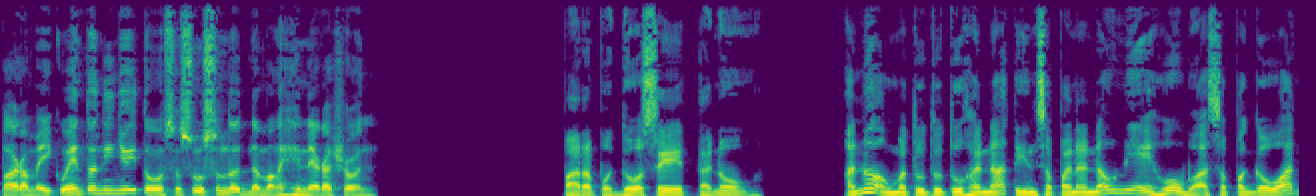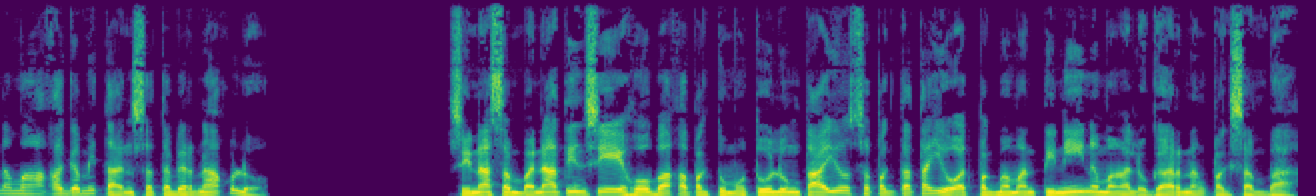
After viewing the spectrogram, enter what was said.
para maikwento ninyo ito sa susunod na mga henerasyon. Para po 12, tanong. Ano ang matututuhan natin sa pananaw ni Jehova sa paggawa ng mga kagamitan sa tabernakulo? Sinasamba natin si Jehova kapag tumutulong tayo sa pagtatayo at pagmamantini ng mga lugar ng pagsamba.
